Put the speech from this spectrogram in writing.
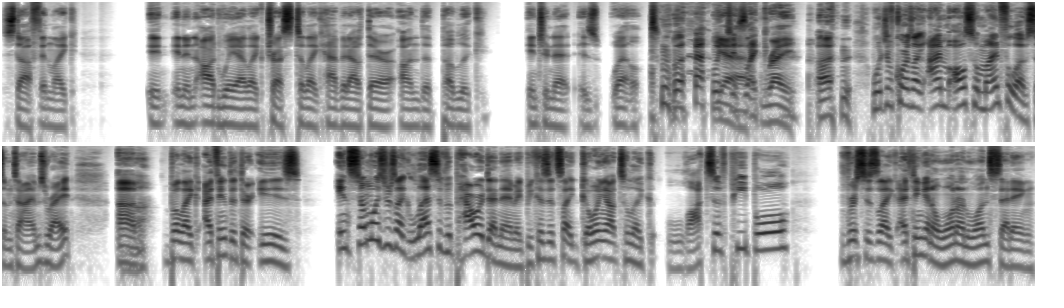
stuff and like in, in an odd way I like trust to like have it out there on the public internet as well. Which Yeah, is like right. uh, which of course like i'm also mindful of sometimes right um Uh-huh. but like i think that there is in some ways there's like less of a power dynamic because it's like going out to like lots of people versus like i think in a one-on-one setting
